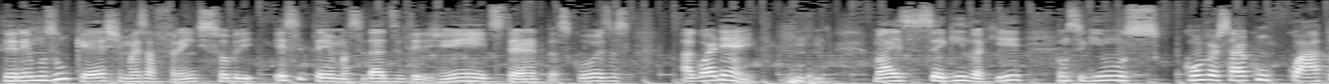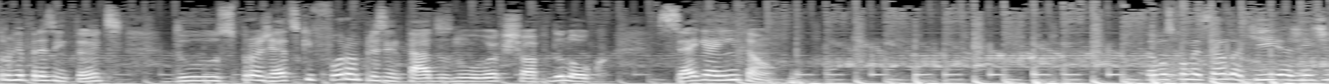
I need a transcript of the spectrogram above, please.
Teremos um cast mais à frente sobre esse tema, cidades inteligentes, internet das coisas. Aguardem aí. Mas seguindo aqui, conseguimos conversar com quatro representantes dos projetos que foram apresentados no workshop do Louco. Segue aí então. Estamos começando aqui, a gente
